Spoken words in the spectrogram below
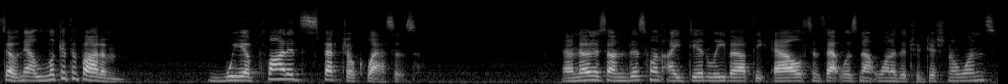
So now look at the bottom. We have plotted spectral classes. Now notice on this one I did leave out the L since that was not one of the traditional ones.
